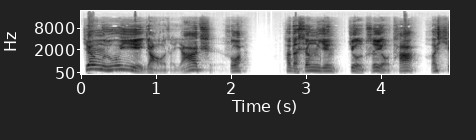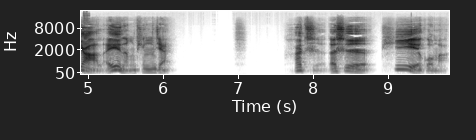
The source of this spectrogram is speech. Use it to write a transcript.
江如意咬着牙齿说，他的声音就只有他和夏雷能听见。他指的是屁股吗？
